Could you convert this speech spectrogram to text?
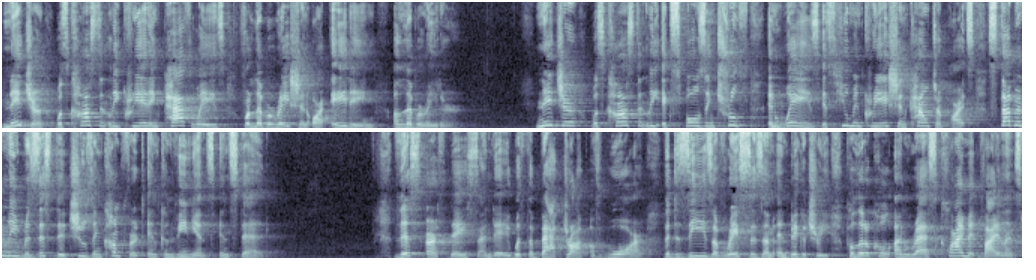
Nature was constantly creating pathways for liberation or aiding a liberator. Nature was constantly exposing truth in ways its human creation counterparts stubbornly resisted, choosing comfort and convenience instead. This Earth Day Sunday, with the backdrop of war, the disease of racism and bigotry, political unrest, climate violence,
